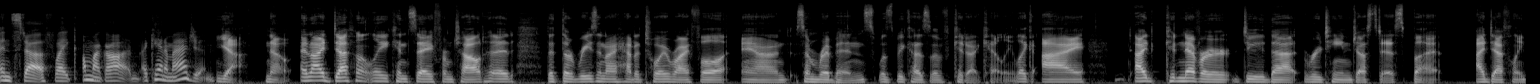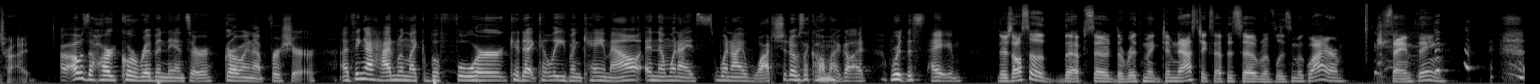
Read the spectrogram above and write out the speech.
and stuff. Like, oh my god, I can't imagine. Yeah, no. And I definitely can say from childhood that the reason I had a toy rifle and some ribbons was because of Cadet Kelly. Like I I could never do that routine justice, but I definitely tried. I was a hardcore ribbon dancer growing up for sure. I think I had one like before Cadet Kelly even came out, and then when I when I watched it, I was like, oh my god, we're the same. There's also the episode, the rhythmic gymnastics episode with Lizzie McGuire. Same thing.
